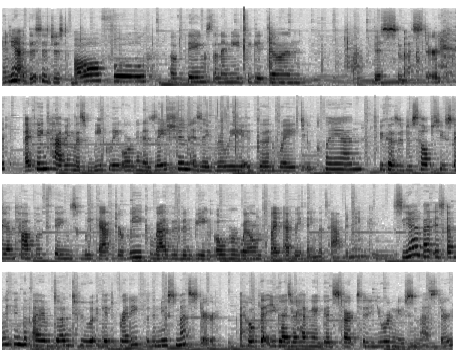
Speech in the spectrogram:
And yeah, this is just all full of things that I need to get done this semester. I think having this weekly organization is a really good way to plan because it just helps you stay on top of things week after week rather than being overwhelmed by everything that's happening. So yeah, that is everything that I have done to get ready for the new semester. I hope that you guys are having a good start to your new semester.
